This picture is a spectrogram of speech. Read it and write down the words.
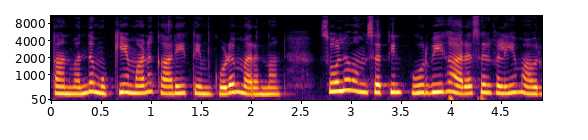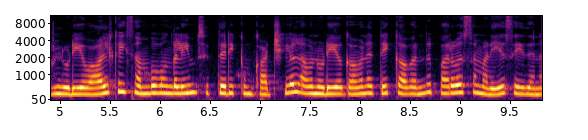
தான் வந்த முக்கியமான காரியத்தையும் கூட மறந்தான். சோழ வம்சத்தின் பூர்வீக அரசர்களையும் அவர்களுடைய வாழ்க்கை சம்பவங்களையும் சித்தரிக்கும் காட்சிகள் அவனுடைய கவனத்தை கவர்ந்து பரவசமடைய செய்தன.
